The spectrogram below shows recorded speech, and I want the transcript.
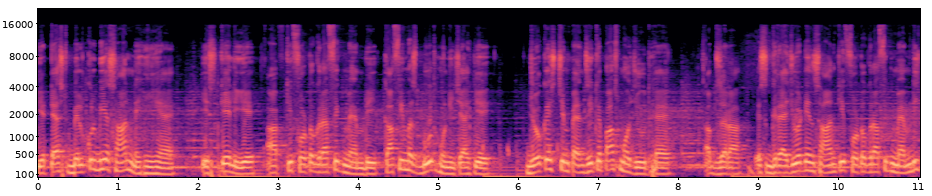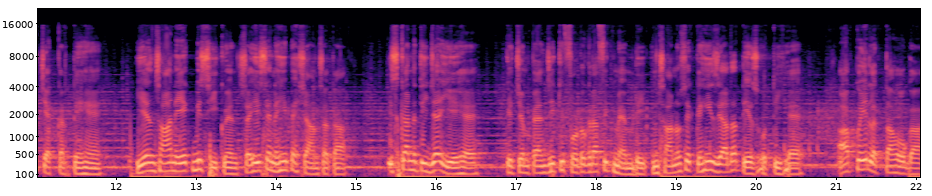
ये टेस्ट बिल्कुल भी आसान नहीं है। इसके लिए आपकी फोटोग्राफिक मेमोरी काफ़ी मज़बूत होनी चाहिए, जो कि इस चिंपैंजी के पास मौजूद है। अब ज़रा इस ग्रेजुएट इंसान की फोटोग्राफिक मेमोरी चेक करते हैं। ये इंसान एक भी सीक्वेंस सही से नहीं पहचान सका। इसका नतीजा ये है कि चिंपैंजी की फोटोग्राफिक मेमोरी इंसानों से कहीं ज़्यादा तेज़ होती है। आपको ये लगता होगा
